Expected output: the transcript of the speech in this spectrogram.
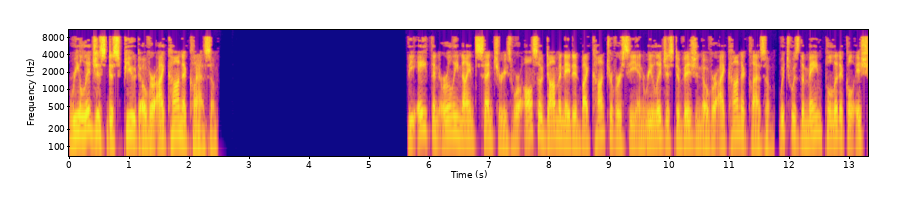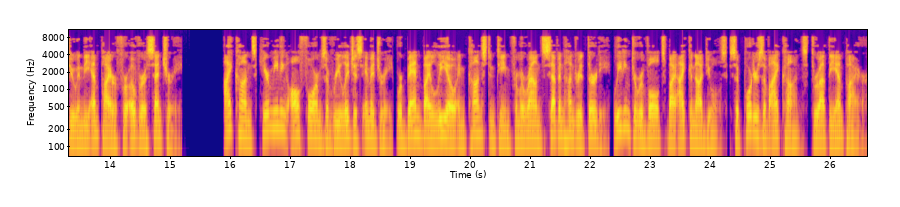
Religious dispute over iconoclasm The 8th and early 9th centuries were also dominated by controversy and religious division over iconoclasm, which was the main political issue in the empire for over a century. Icons here meaning all forms of religious imagery were banned by Leo and Constantine from around 730, leading to revolts by iconodules supporters of icons throughout the empire.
